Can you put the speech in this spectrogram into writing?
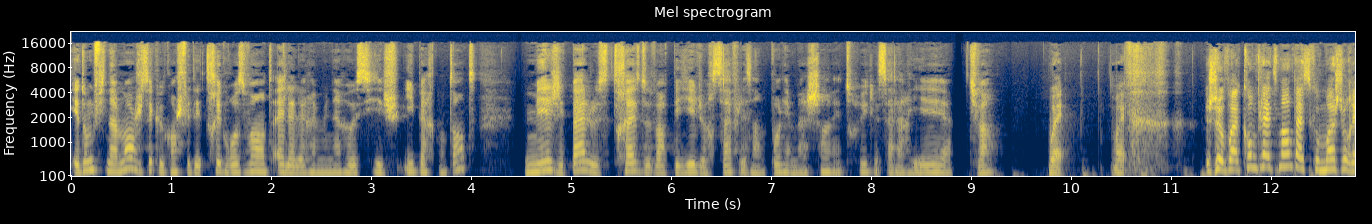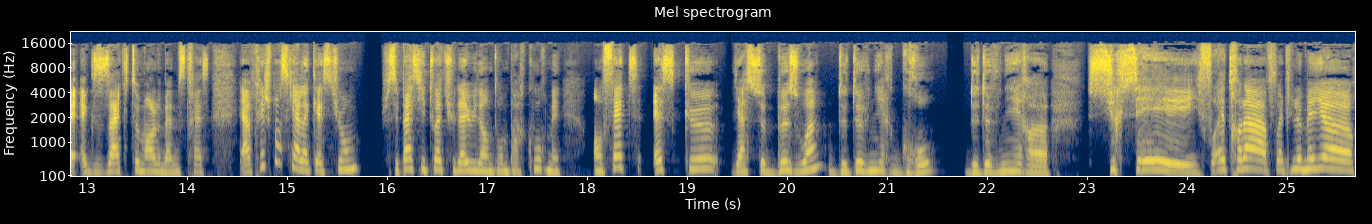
Et donc finalement, je sais que quand je fais des très grosses ventes, elle, elle est rémunérée aussi et je suis hyper contente mais j'ai pas le stress de devoir payer l'URSSAF, les impôts, les machins, les trucs, les salariés, tu vois. Ouais. Ouais. je vois complètement parce que moi j'aurais exactement le même stress. Et après je pense qu'il y a la question, je sais pas si toi tu l'as eu dans ton parcours mais en fait, est-ce que il y a ce besoin de devenir gros de devenir euh, succès, il faut être là, il faut être le meilleur.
